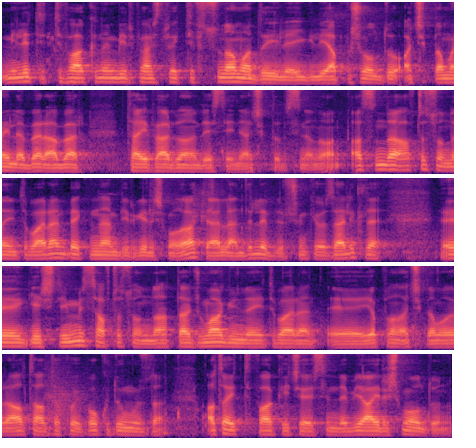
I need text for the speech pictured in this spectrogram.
Millet İttifakı'nın bir perspektif sunamadığı ile ilgili yapmış olduğu açıklamayla beraber Tayyip Erdoğan'a desteğini açıkladı Sinan Oğan. Aslında hafta sonundan itibaren beklenen bir gelişme olarak değerlendirilebilir. Çünkü özellikle e, geçtiğimiz hafta sonunda hatta Cuma gününe itibaren e, yapılan açıklamaları alt alta koyup okuduğumuzda Ata İttifakı içerisinde bir ayrışma olduğunu,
